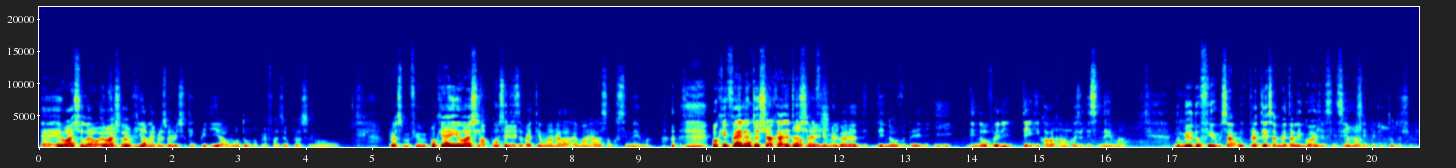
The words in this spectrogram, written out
É, eu acho, Léo, eu acho, Léo, que na próxima vez você tem que pedir ao Moldova pra fazer o próximo próximo filme, porque aí eu acho que Ah, com porque- certeza vai ter uma, rela- uma relação com o cinema. porque, velho, eu tô chocado, eu tô Não, assistindo o mas- filme agora de, de novo dele, e de novo ele tem que colocar uma coisa de cinema no meio do filme, sabe? Pra ter essa metalinguagem, assim, sempre, Uhum. sempre tem, todos os filmes.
